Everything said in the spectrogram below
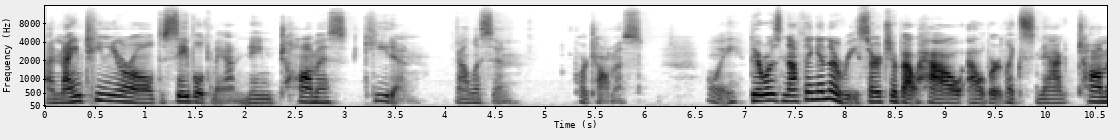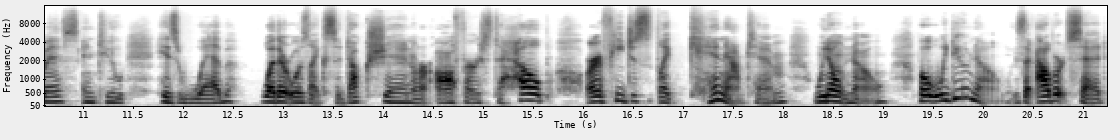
a 19 year old disabled man named Thomas Keaton. Now listen, poor Thomas. There was nothing in the research about how Albert like snagged Thomas into his web whether it was like seduction or offers to help, or if he just like kidnapped him, we don't know. But what we do know is that Albert said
